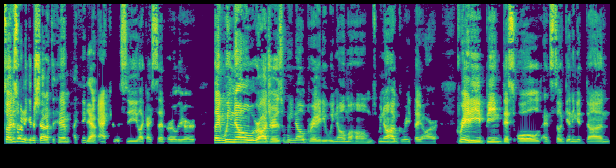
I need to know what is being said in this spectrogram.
So I just wanted to give a shout out to him. I think Yeah. the accuracy, like I said earlier, like we know Rodgers, we know Brady, we know Mahomes, we know how great they are. Brady being this old and still getting it done,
